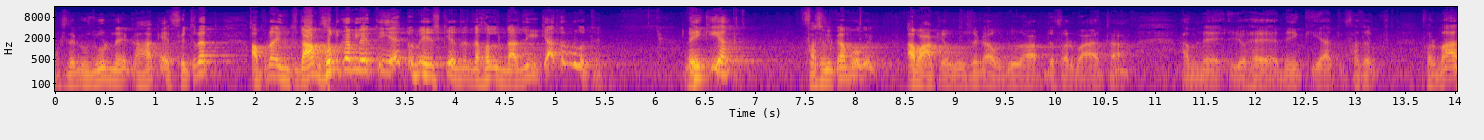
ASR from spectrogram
مطلب حضور نے کہا کہ فطرت اپنا انتظام خود کر لیتی ہے، تمہیں اس کے اندر دخل اندازی کی کیا ضرورت ہے؟ نہیں کیا۔ فصل کم ہو گئی؟ اب آ کے حضور سے کہا، حضور آپ نے فرمایا تھا، ہم نے جو ہے نہیں کیا تو فصل۔ فرما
